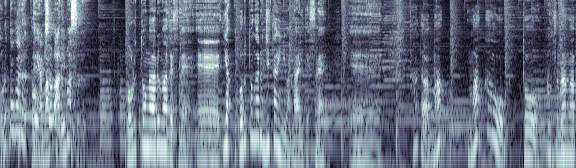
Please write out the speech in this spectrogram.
ポルトガルって焼きそばあります？ポルトガルがですね、えーいやポルトガル自体にはないですね、えーただママカオとつながっ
